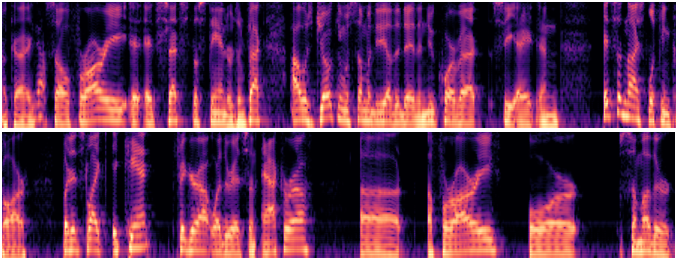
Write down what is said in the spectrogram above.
Okay, Yeah. so Ferrari it, it sets the standards. In fact, I was joking with somebody the other day, the new Corvette C8, and it's a nice looking car, but it's like it can't figure out whether it's an Acura uh, a Ferrari or some other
